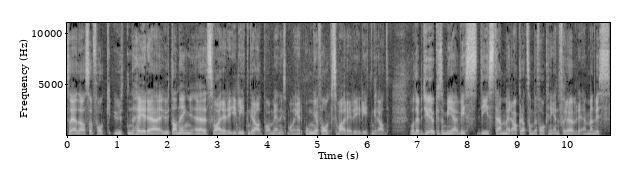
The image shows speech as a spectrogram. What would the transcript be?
så er det altså folk uten høyere utdanning eh, svarer i liten grad på meningsmålinger. Unge folk svarer i liten grad. Og Det betyr jo ikke så mye hvis de stemmer akkurat som befolkningen for øvrig. Men hvis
